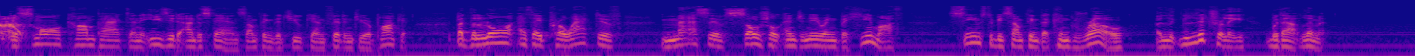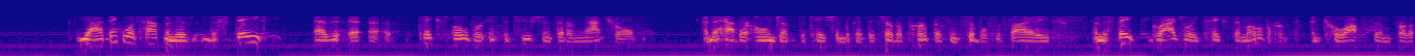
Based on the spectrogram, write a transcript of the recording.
is small, compact, and easy to understand, something that you can fit into your pocket. But the law as a proactive, massive social engineering behemoth seems to be something that can grow uh, literally without limit. Yeah, I think what's happened is the state, as it uh, uh, takes over institutions that are natural and they have their own justification because they serve a purpose in civil society, and the state gradually takes them over and co-opts them for their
